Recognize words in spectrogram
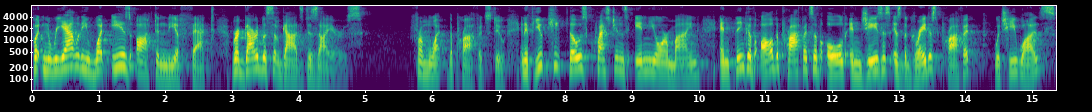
But in reality, what is often the effect, regardless of God's desires, from what the prophets do? And if you keep those questions in your mind and think of all the prophets of old, and Jesus is the greatest prophet, which he was,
